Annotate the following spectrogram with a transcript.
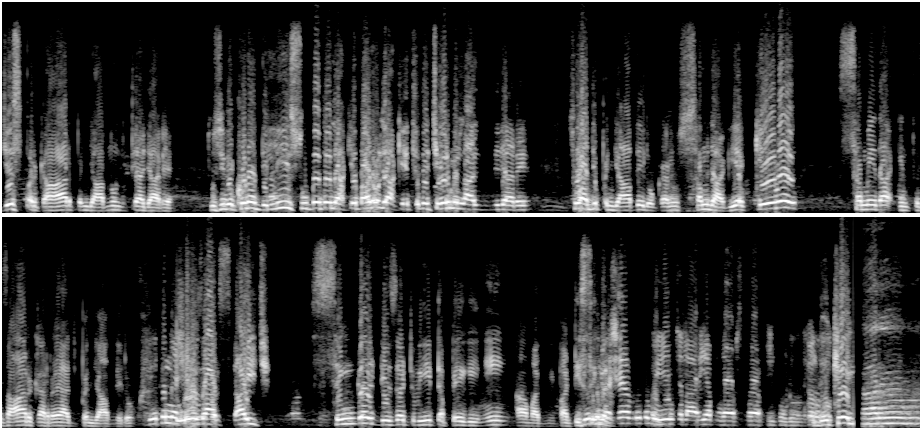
ਜਿਸ ਪ੍ਰਕਾਰ ਪੰਜਾਬ ਨੂੰ ਲੁੱਟਿਆ ਜਾ ਰਿਹਾ। ਤੁਸੀਂ ਵੇਖੋ ਨਾ ਦਿੱਲੀ ਸੂਬੇ ਤੋਂ ਲਿਆ ਕੇ ਬਾਹਰੋਂ ਲਿਆ ਕੇ ਇੱਥੇ ਦੇ ਚੇਅਰਮੈਨ ਲਾ ਦਿੱਤੇ ਜਾ ਰਹੇ ਸੋ ਅੱਜ ਪੰਜਾਬ ਦੇ ਲੋਕਾਂ ਨੂੰ ਸਮਝ ਆ ਗਈ ਹੈ ਕੇਵਲ ਸਮੇਂ ਦਾ ਇੰਤਜ਼ਾਰ ਕਰ ਰਿਹਾ ਅੱਜ ਪੰਜਾਬ ਦੇ ਲੋਕ ਯੁੱਧ ਨਸ਼ੇ 2027 ਚ ਸਿੰਗਲ ਡਿਜ਼ਰਟ ਵੀ ਟੱਪੇਗੀ ਨਹੀਂ ਆਮ ਆਦਮੀ ਪਾਰਟੀ ਸਿੰਗਲ ਨਸ਼ਾ ਵਿਰੁੱਧ ਮੁਹਿੰਮ ਚਲਾ ਰਹੀ ਹੈ ਪੰਜਾਬ ਸਰਕਾਰ ਕੀ? ਦੇਖਿਓ। ਕਾਰਿਓ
